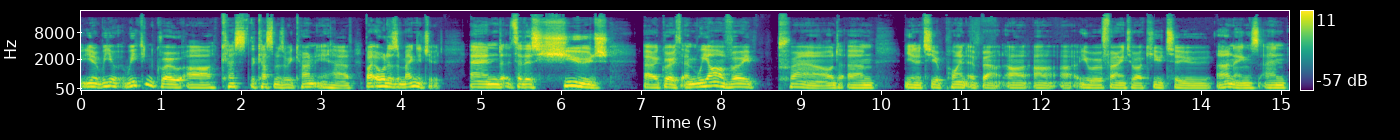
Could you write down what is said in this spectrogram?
you know we we can grow our cus- the customers that we currently have by orders of magnitude, and so there's huge uh, growth, and we are very proud. Um, you know, to your point about our, our, our, you were referring to our Q2 earnings, and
